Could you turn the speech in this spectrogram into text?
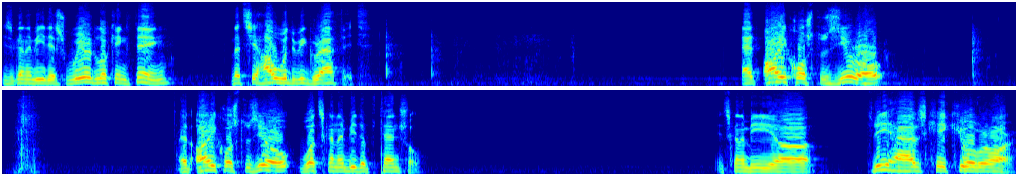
is going to be this weird looking thing. Let's see, how would we graph it? At r equals to 0, at r equals to 0, what's going to be the potential? It's going to be uh, 3 halves kq over r,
